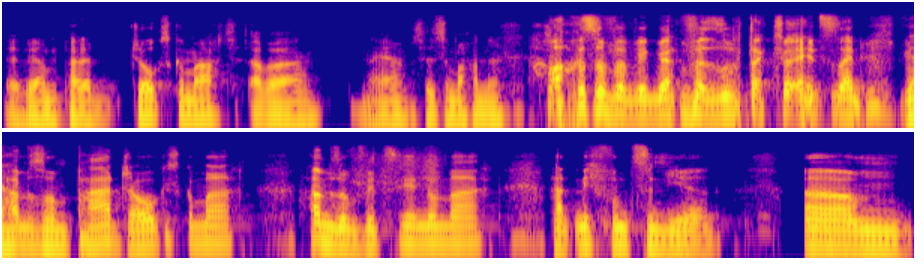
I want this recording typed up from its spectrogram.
Äh, wir haben ein paar Jokes gemacht, aber naja, was willst du machen, ne? Auch so, wir haben versucht, aktuell zu sein. Wir haben so ein paar Jokes gemacht, haben so Witzchen gemacht, hat nicht funktioniert. Ähm,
